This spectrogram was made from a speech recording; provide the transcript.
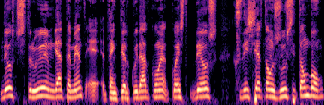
Deus destruiu imediatamente. É, tem que ter cuidado com, com este Deus que se diz ser tão justo e tão bom.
